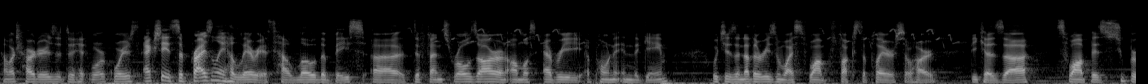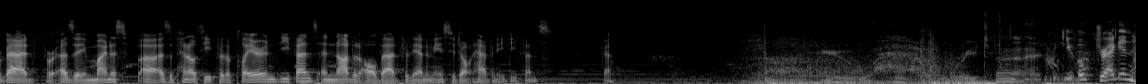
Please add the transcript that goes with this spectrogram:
How much harder is it to hit Orc Warriors? Actually, it's surprisingly hilarious how low the base uh, defense rolls are on almost every opponent in the game, which is another reason why Swamp fucks the player so hard because uh, Swamp is super bad for as a minus uh, as a penalty for the player in defense and not at all bad for the enemies who don't have any defense. Okay. You have returned. Thank you, Oak Dragon.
